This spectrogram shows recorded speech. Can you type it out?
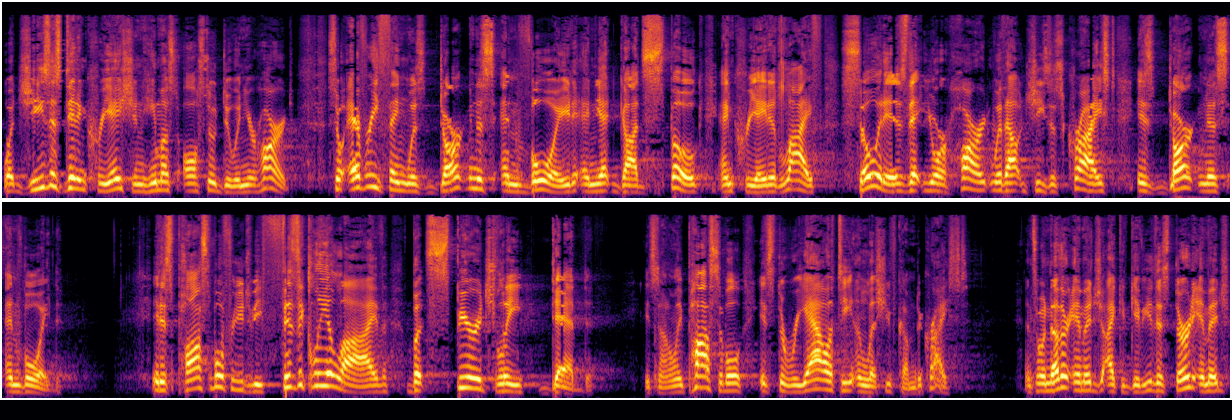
What Jesus did in creation, he must also do in your heart. So everything was darkness and void, and yet God spoke and created life. So it is that your heart without Jesus Christ is darkness and void. It is possible for you to be physically alive, but spiritually dead. It's not only possible, it's the reality unless you've come to Christ. And so, another image I could give you, this third image,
